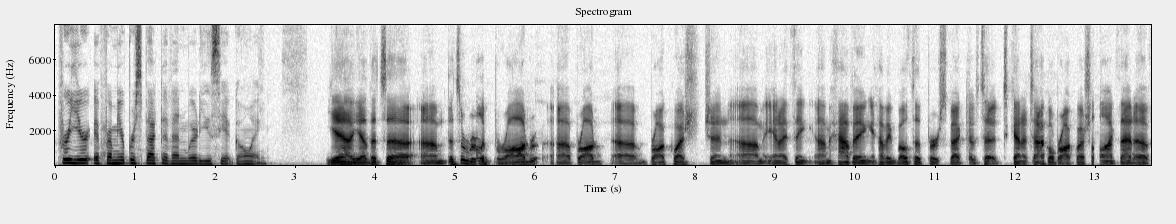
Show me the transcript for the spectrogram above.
for your from your perspective, and where do you see it going? Yeah, yeah, that's a um, that's a really broad, uh, broad, uh, broad question, um, and I think um, having having both the perspectives to, to kind of tackle broad question like that of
